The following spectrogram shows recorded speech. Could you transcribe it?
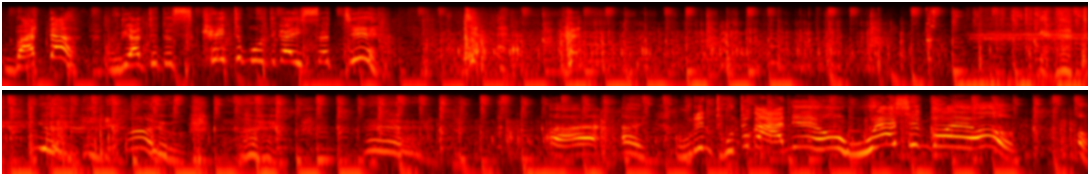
맞다. 우리한테도 스케이트보드가 있었지. 아, 아, 우린 도둑 아니에요. 오해하신 거예요. 어?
